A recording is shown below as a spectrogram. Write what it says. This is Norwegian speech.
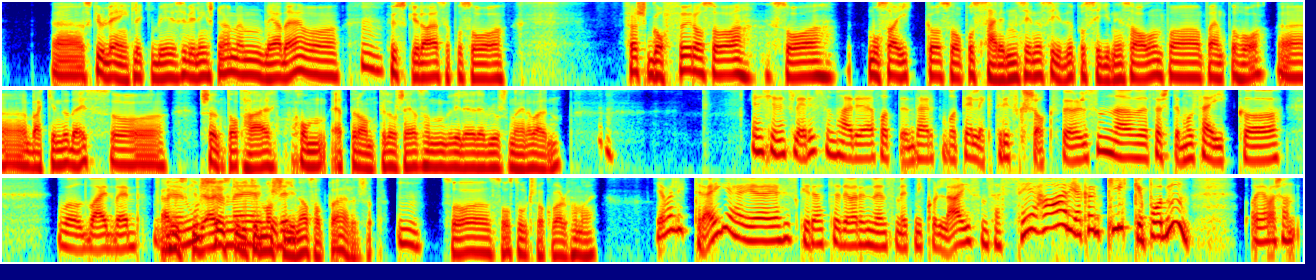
skulle egentlig ikke bli sivilingeniør, men ble det, og mm. husker da jeg sett og så først Goffer, og så, så Mosaikk og så på CERN sine sider på Signy-salen på, på, NTH uh, back in the days, og skjønte at her kom et eller annet til å skje som ville revolusjonere verden. Jeg kjenner flere som har eh, fått den der på en måte elektrisk sjokk-følelsen av første mosaikk og World Wide Web. Jeg husker, jeg husker hvilken maskin jeg har satt på, rett og slett. Mm. Så, så stort sjokk var det for meg. Jeg var litt treig. Jeg, jeg, husker at det var en venn som het Nikolai, som sa 'se her, jeg kan klikke på den'! Og jeg var sånn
